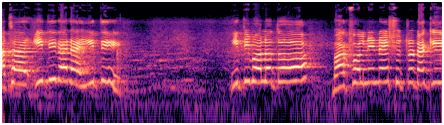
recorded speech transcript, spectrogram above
আচ্ছা ইতি দাদা ইতি। ইতি বলো তো ভাগফল নির্ণয় সূত্রটা কি?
